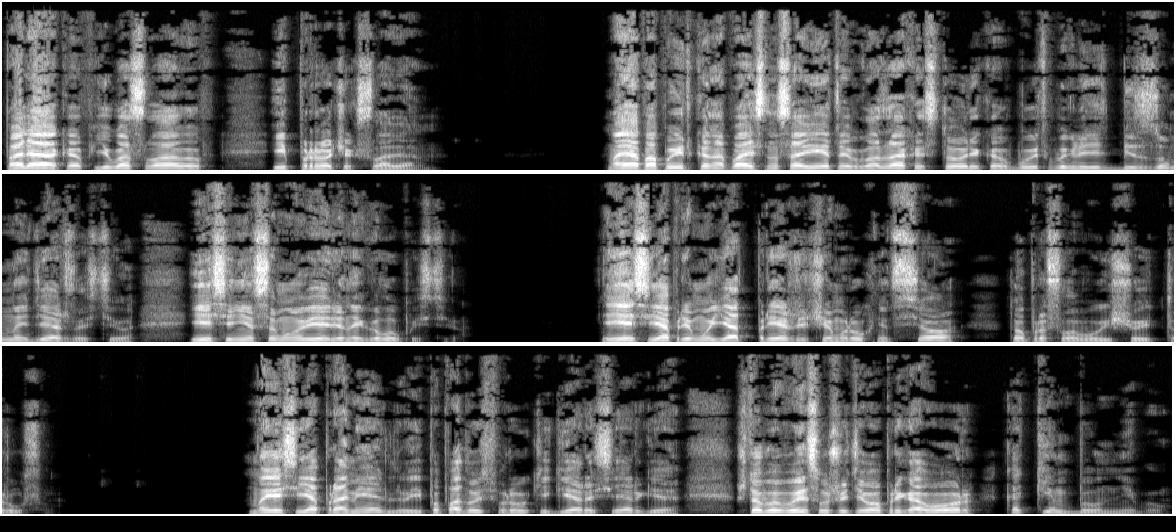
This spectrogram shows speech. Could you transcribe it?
поляков, югославов и прочих славян. Моя попытка напасть на советы в глазах историков будет выглядеть безумной дерзостью, если не самоуверенной глупостью. И если я приму яд прежде, чем рухнет все, то прослову еще и трусом. Но если я промедлю и попадусь в руки Гера Сергия, чтобы выслушать его приговор, каким бы он ни был,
